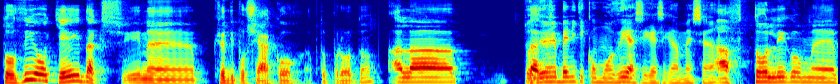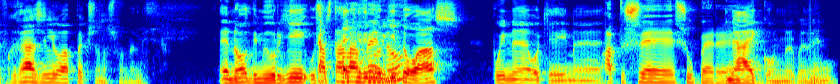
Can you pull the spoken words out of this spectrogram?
Το 2, οκ, εντάξει, είναι πιο εντυπωσιακό από το πρώτο. Αλλά. Το εντάξει, δύο μπαίνει και κωμωδία σιγά σιγά μέσα. αυτό λίγο με βγάζει λίγο απ' έξω, να σου πω την αλήθεια. Ενώ δημιουργεί, ουσιαστικά έχει Καταλαβαίνω. δημιουργεί το Ash, που είναι, οκ, είναι, Από τους ε, super. ε, είναι icon, ρε παιδί μου.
